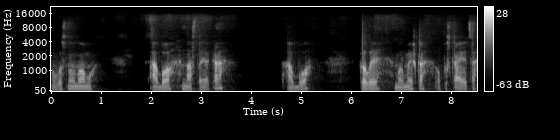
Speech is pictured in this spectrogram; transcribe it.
в основному або на стояка, або коли мормишка опускається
